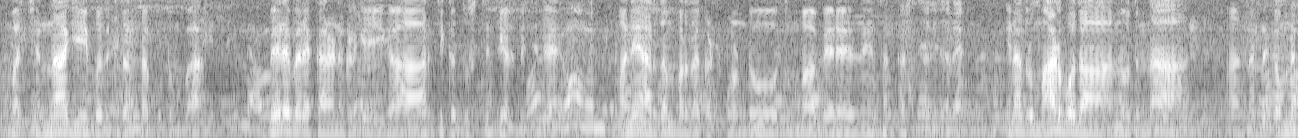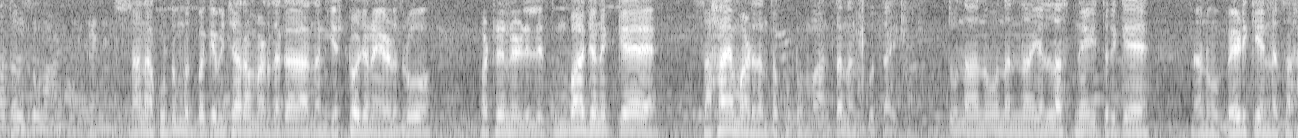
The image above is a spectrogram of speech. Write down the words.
ತುಂಬ ಚೆನ್ನಾಗಿ ಬದುಕಿದಂಥ ಕುಟುಂಬ. ಬೇರೆ ಬೇರೆ ಕಾರಣಗಳಿಗೆ ಈಗ ಆರ್ಥಿಕ ದುಸ್ಥಿತಿಯಲ್ಲಿ ಬಿದ್ದಿದೆ. ಮನೆ ಅರ್ಧಂಬರ್ಧ ಕಟ್ಕೊಂಡು ತುಂಬ ಬೇರೆ ಸಂಕಷ್ಟದಲ್ಲಿದ್ದಾರೆ. ಏನಾದರೂ ಮಾಡ್ಬೋದಾ ಅನ್ನೋದನ್ನು ನನ್ನ ಗಮನಕ್ಕೆ ತಂದರು. ನಾನು ಆ ಕುಟುಂಬದ ಬಗ್ಗೆ ವಿಚಾರ ಮಾಡಿದಾಗ ನನಗೆ ಎಷ್ಟೋ ಜನ ಹೇಳಿದ್ರು, ಪಟ್ರೇನಹಳ್ಳಿಲಿ ತುಂಬ ಜನಕ್ಕೆ ಸಹಾಯ ಮಾಡಿದಂಥ ಕುಟುಂಬ ಅಂತ ನನಗೆ ಗೊತ್ತಾಯಿತು. ಮತ್ತು ನಾನು ನನ್ನ ಎಲ್ಲ ಸ್ನೇಹಿತರಿಗೆ ನಾನು ಬೇಡಿಕೆಯನ್ನು ಸಹ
